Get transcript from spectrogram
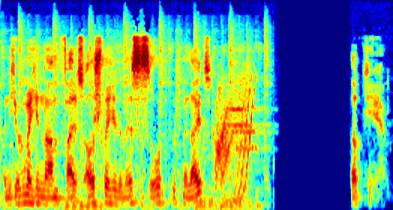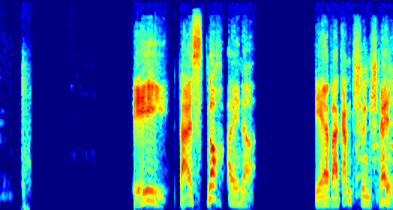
Wenn ich irgendwelche Namen falsch ausspreche, dann ist es so. Tut mir leid. Okay. Hey, da ist noch einer. Der war ganz schön schnell.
